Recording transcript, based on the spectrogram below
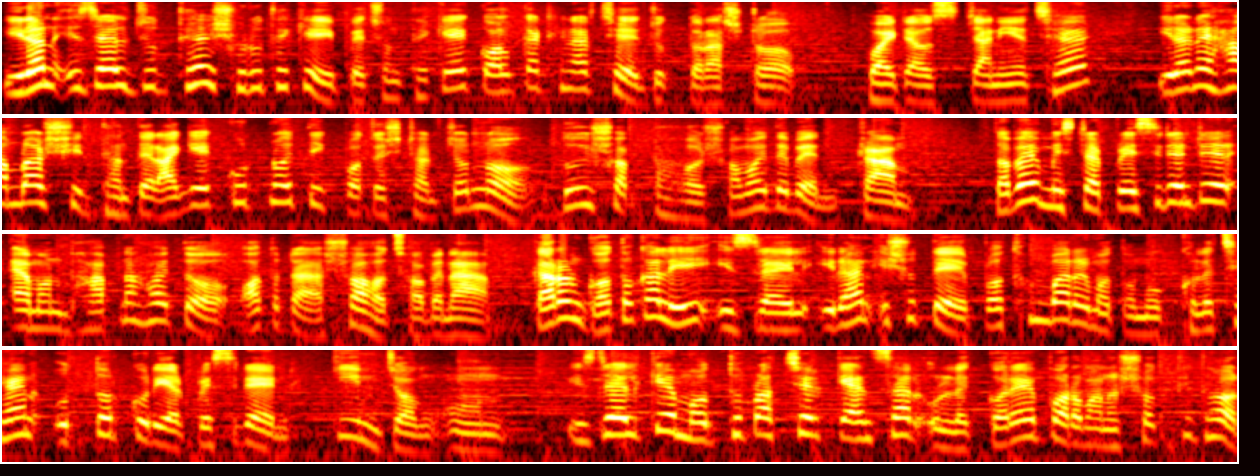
ইরান ইসরায়েল যুদ্ধে শুরু থেকেই পেছন থেকে কলকাঠি নাড়ছে যুক্তরাষ্ট্র। হোয়াইট হাউস জানিয়েছে, ইরানে হামলার সিদ্ধান্তের আগে কূটনৈতিক প্রচেষ্টার জন্য দুই সপ্তাহ সময় দেবেন ট্রাম্প। তবে মিস্টার প্রেসিডেন্টের এমন ভাবনা হয়তো অতটা সহজ হবে না। কারণ গতকালই ইসরায়েল ইরান ইস্যুতে প্রথমবারের মতো মুখ খুলেছেন উত্তর কোরিয়ার প্রেসিডেন্ট কিম জং উন ইসরায়েলকে মধ্যপ্রাচ্যের ক্যান্সার উল্লেখ করে পরমাণু শক্তিধর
